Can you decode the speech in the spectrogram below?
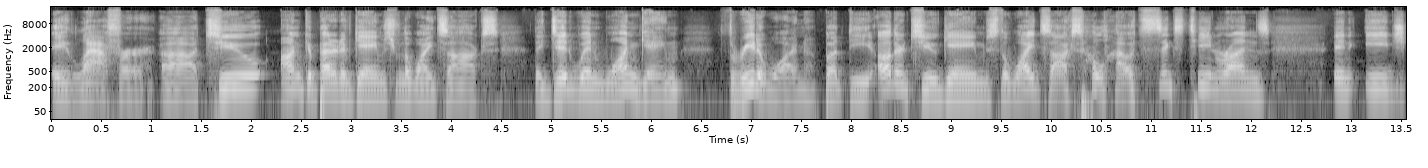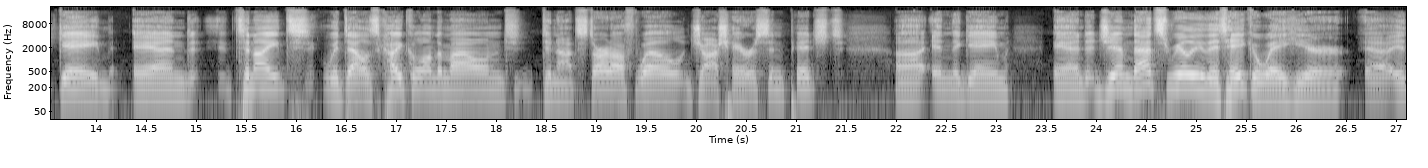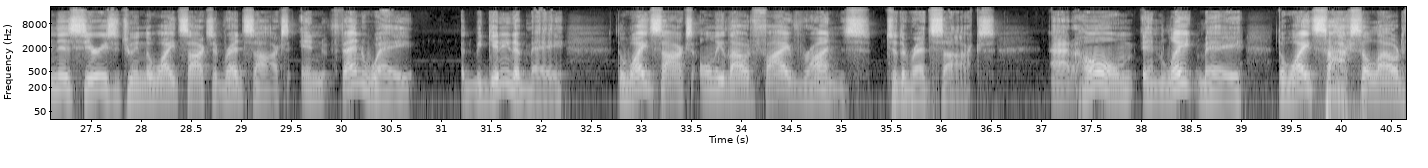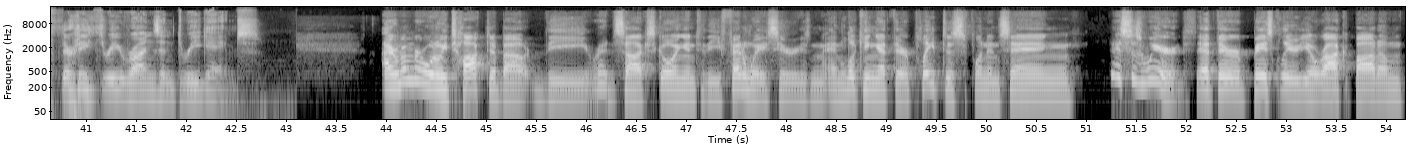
a laugher. Uh, two uncompetitive games from the White Sox. They did win one game, three to one, but the other two games, the White Sox allowed 16 runs in each game. And tonight, with Dallas Keuchel on the mound, did not start off well. Josh Harrison pitched uh, in the game. And Jim, that's really the takeaway here uh, in this series between the White Sox and Red Sox. In Fenway, at the beginning of May, the White Sox only allowed five runs to the Red Sox. At home in late May, the White Sox allowed 33 runs in three games. I remember when we talked about the Red Sox going into the Fenway series and, and looking at their plate discipline and saying, this is weird that they're basically, you know, rock bottom.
